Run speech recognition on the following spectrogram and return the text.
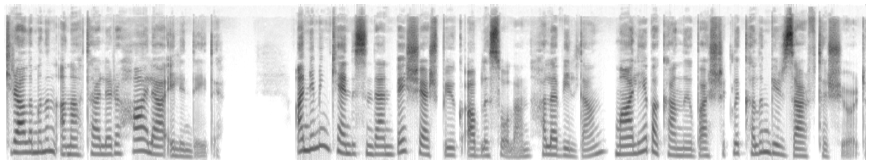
kiralamanın anahtarları hala elindeydi. Annemin kendisinden 5 yaş büyük ablası olan Hala Vildan, Maliye Bakanlığı başlıklı kalın bir zarf taşıyordu.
